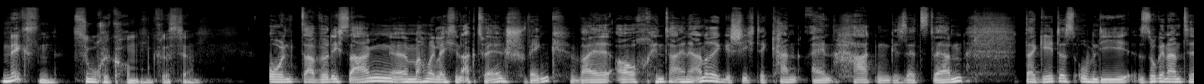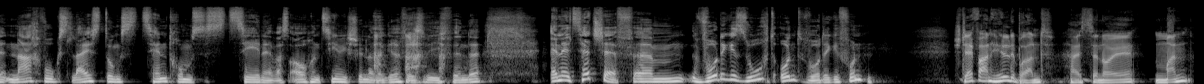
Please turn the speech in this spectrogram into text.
nächsten Suche kommen, Christian. Und da würde ich sagen, äh, machen wir gleich den aktuellen Schwenk, weil auch hinter eine andere Geschichte kann ein Haken gesetzt werden. Da geht es um die sogenannte Nachwuchsleistungszentrumsszene, was auch ein ziemlich schöner Begriff ist, wie ich finde. NLZ-Chef ähm, wurde gesucht und wurde gefunden. Stefan Hildebrand heißt der neue Mann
